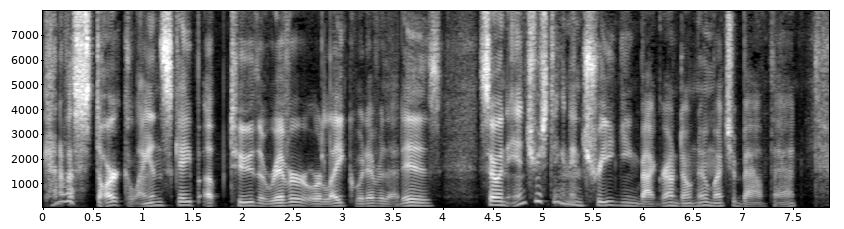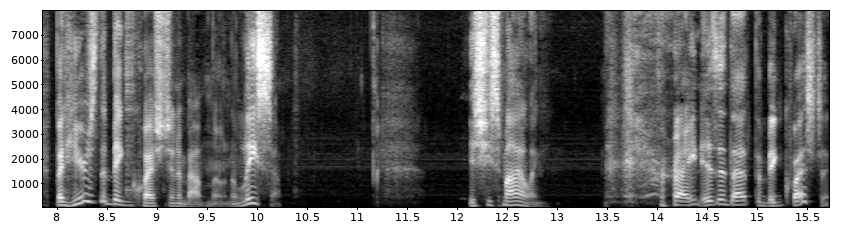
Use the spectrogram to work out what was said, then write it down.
kind of a stark landscape up to the river or lake, whatever that is. So, an interesting and intriguing background. Don't know much about that. But here's the big question about Mona Lisa Is she smiling? right? Isn't that the big question?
